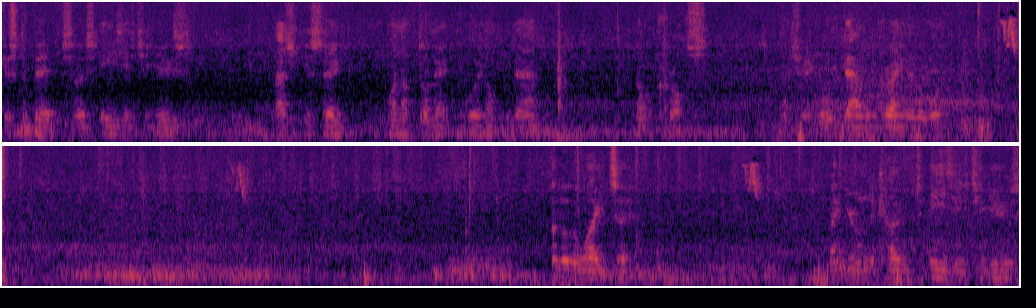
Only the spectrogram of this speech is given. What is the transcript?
just a bit, so it's easier to use. As you can see, when I've done it, I'm going up and down, across. Down the of the. Another way to make your undercoat easier to use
